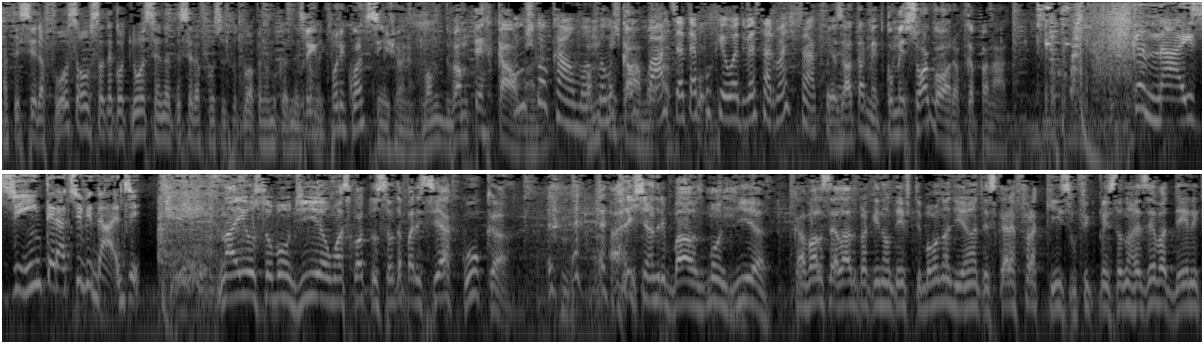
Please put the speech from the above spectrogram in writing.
a terceira força ou o Santa continua sendo a terceira força do futebol pernambucano nesse Por, momento? por enquanto sim, Júnior. Vamos, vamos ter calma. Vamos com né? calma, vamos, com por calma. partes, até porque o adversário mais fraco. né? Exatamente. Começou agora o campeonato. Canais de interatividade. Nailson, bom dia. O mascote do Santa parecia a Cuca. Alexandre Baus, bom dia. Cavalo selado pra quem não tem futebol não adianta. Esse cara é fraquíssimo. Fico pensando na reserva dele.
